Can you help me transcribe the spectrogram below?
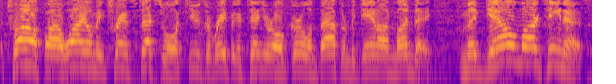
A trial for a Wyoming transsexual accused of raping a 10 year old girl in bathroom began on Monday. Miguel Martinez,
